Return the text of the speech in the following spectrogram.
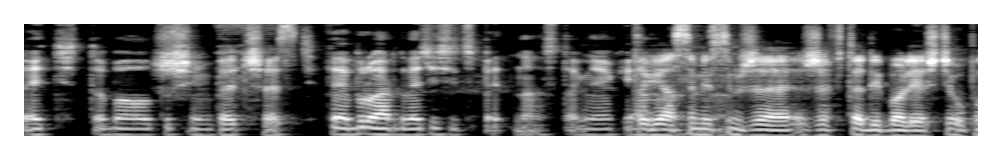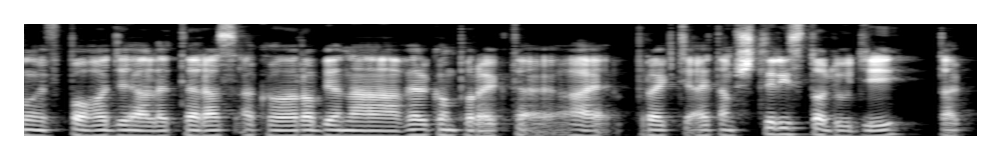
5, to bol tuším 5, 6. február 2015, tak nejaký. Tak ja si myslím, že, že vtedy boli ešte úplne v pohode, ale teraz ako robia na veľkom projekte, aj, projekte aj tam 400 ľudí, tak,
